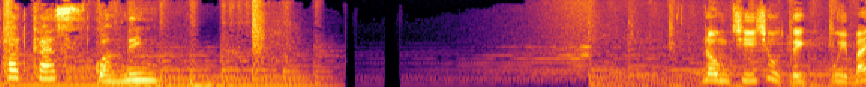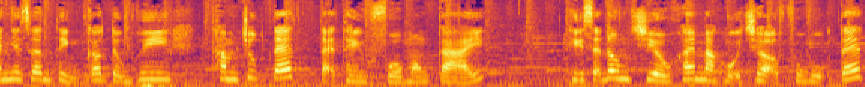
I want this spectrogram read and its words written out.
Podcast Quảng Ninh. Đồng chí Chủ tịch Ủy ban nhân dân tỉnh Cao Tường Huy thăm chúc Tết tại thành phố Móng Cái. Thị xã Đông Triều khai mạc hội trợ phục vụ Tết.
